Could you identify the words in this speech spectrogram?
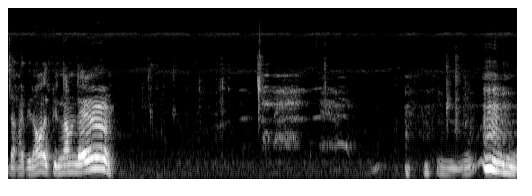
อยากให้พี่น้องเลยกินน้ำเด้อม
